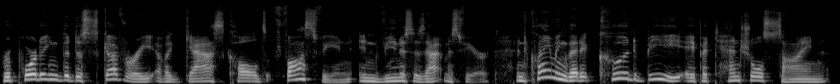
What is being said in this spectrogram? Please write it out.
reporting the discovery of a gas called phosphine in Venus's atmosphere and claiming that it could be a potential sign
